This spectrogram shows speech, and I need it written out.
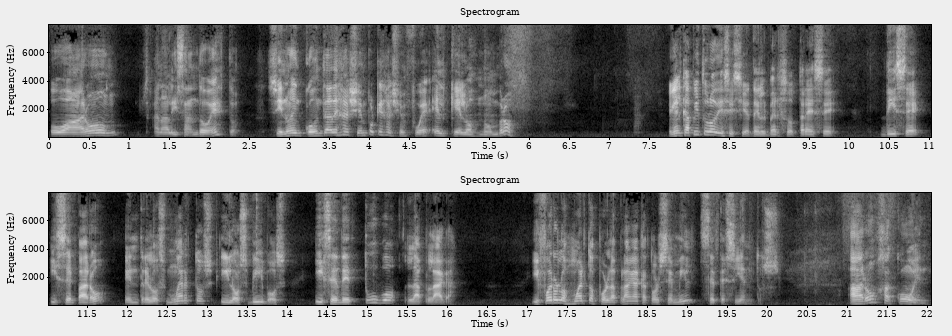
o Aarón analizando esto, sino en contra de Hashem porque Hashem fue el que los nombró. En el capítulo 17, el verso 13, dice, y separó entre los muertos y los vivos, y se detuvo la plaga. Y fueron los muertos por la plaga 14.700. Aarón Jacoen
